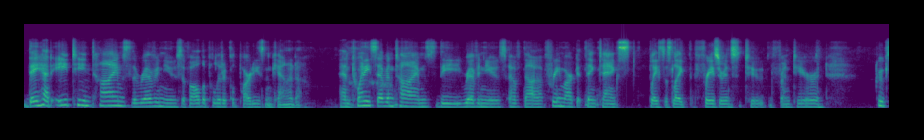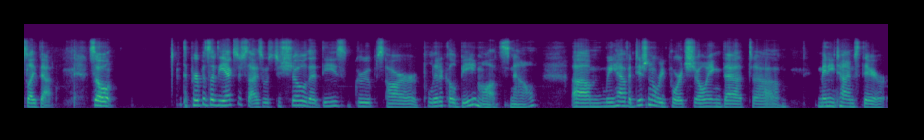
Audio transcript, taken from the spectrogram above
they had 18 times the revenues of all the political parties in Canada and 27 times the revenues of the free market think tanks, places like the Fraser Institute, and Frontier, and groups like that. So the purpose of the exercise was to show that these groups are political behemoths now. Um, we have additional reports showing that uh, many times they're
